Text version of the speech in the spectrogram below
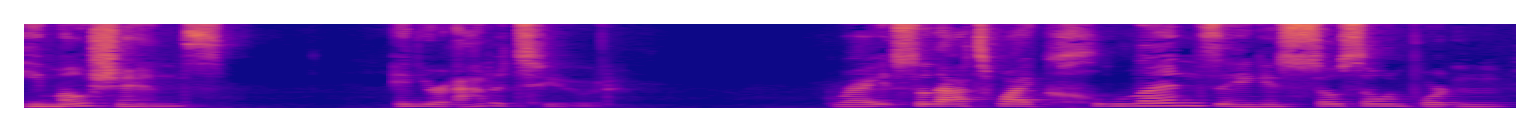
emotions, in your attitude. Right? So that's why cleansing is so, so important.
